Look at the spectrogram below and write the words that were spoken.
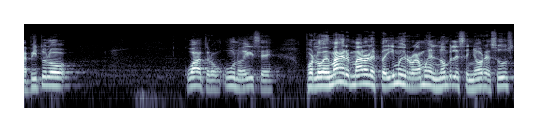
capítulo 4, 1 dice, Por lo demás, hermanos, les pedimos y rogamos en el nombre del Señor Jesús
